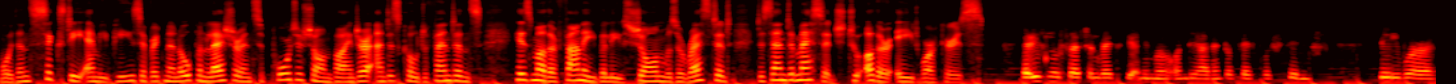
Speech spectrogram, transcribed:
More than 60 MEPs have written an open letter in support of Sean Binder and his co defendants. His mother, Fanny, believes Sean was arrested to send a message to other aid workers. There is no search and rescue anymore on the island of Lesbos since they were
